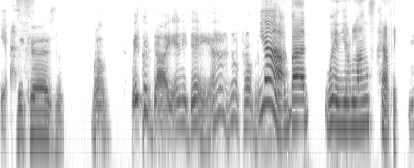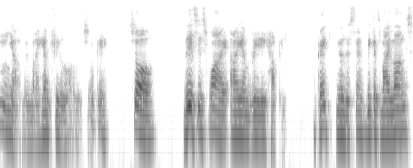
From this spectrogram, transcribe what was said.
Yes. because, well, we could die any day. Ah, no problem. Yeah, but with your lungs healthy. Mm, yeah, with my healthy lungs. Okay. So this is why I am really happy. Okay, you understand? Because my lungs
